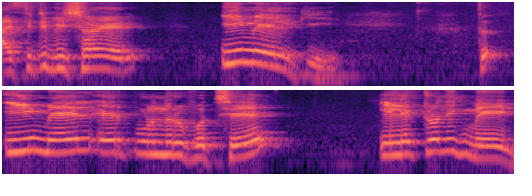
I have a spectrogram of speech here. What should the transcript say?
আইসিটি বিষয়ের ইমেল কি? তো ইমেল এর পূর্ণরূপ হচ্ছে ইলেকট্রনিক মেইল।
